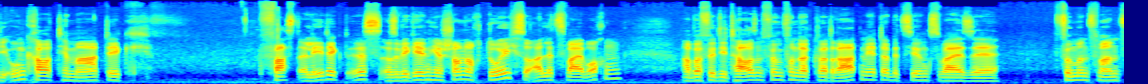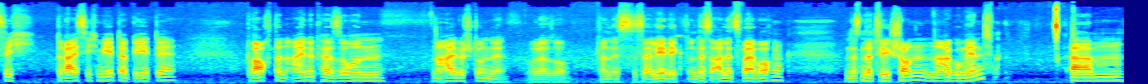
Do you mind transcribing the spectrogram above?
die Unkraut-Thematik fast erledigt ist. Also wir gehen hier schon noch durch, so alle zwei Wochen. Aber für die 1500 Quadratmeter bzw. 25, 30 Meter Beete braucht dann eine Person eine halbe Stunde oder so. Dann ist es erledigt. Und das alle zwei Wochen. Und das ist natürlich schon ein Argument. Ähm,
